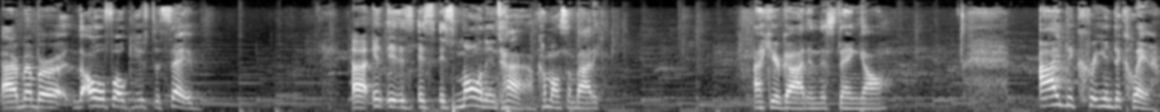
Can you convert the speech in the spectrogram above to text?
I remember the old folk used to say, uh, it, it it's, it's morning time. Come on, somebody. I hear God in this thing, y'all. I decree and declare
